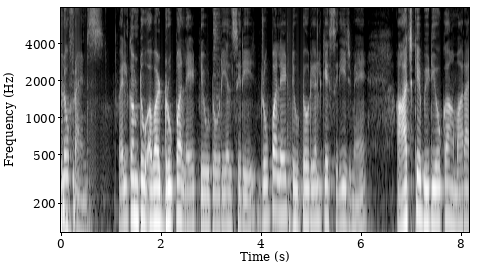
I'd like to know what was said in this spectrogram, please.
Hello friends welcome to our Drupal eight tutorial series Drupal eight tutorial के सीरीज़ में आज के वीडियो का हमारा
